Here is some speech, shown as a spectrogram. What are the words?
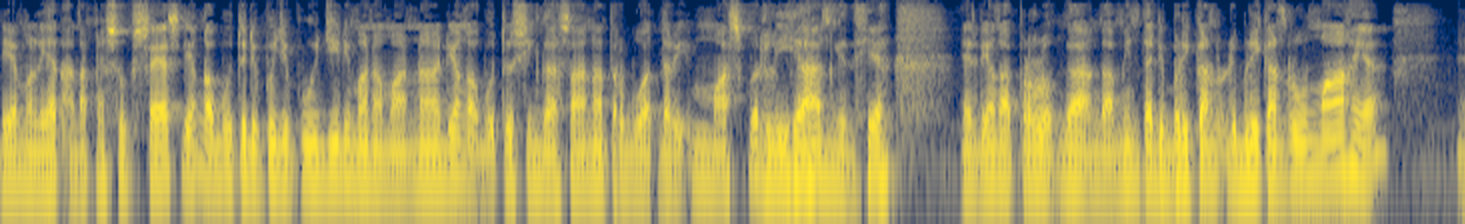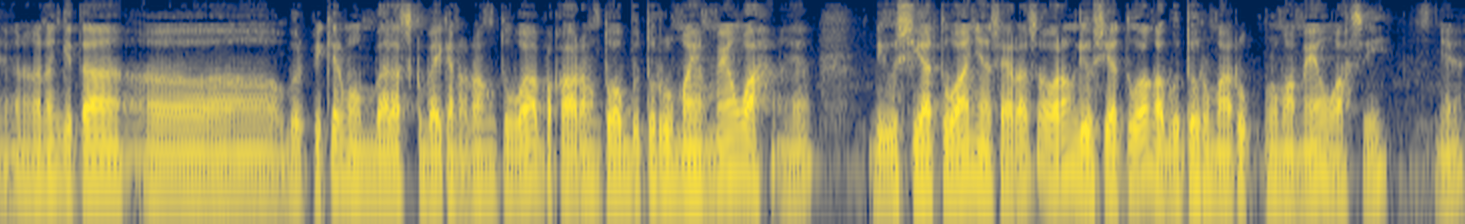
Dia melihat anaknya sukses, dia nggak butuh dipuji-puji di mana-mana, dia nggak butuh singgah sana terbuat dari emas berlian gitu ya. Ya dia nggak perlu nggak nggak minta diberikan diberikan rumah ya. Ya kadang-kadang kita uh, berpikir membalas kebaikan orang tua, apakah orang tua butuh rumah yang mewah ya. Di usia tuanya. Saya rasa orang di usia tua nggak butuh rumah rumah mewah sih, ya.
